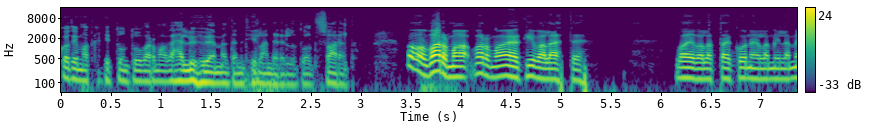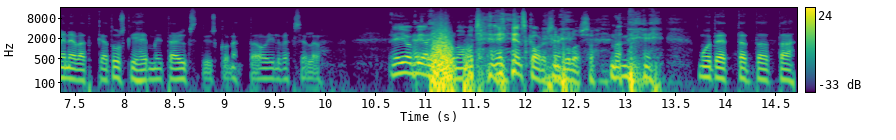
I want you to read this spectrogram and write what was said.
kotimatkakin tuntuu varmaan vähän lyhyemmältä nyt Hilanderilla tuolta saarelta. On varmaan varma aika kiva lähteä laivalla tai koneella, millä menevätkään. Tuskin he mitä yksityiskonetta on Ilveksellä Ei ole vielä kulmaa, mutta ensi kaudeksi tulossa. No. niin, mutta että tota,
